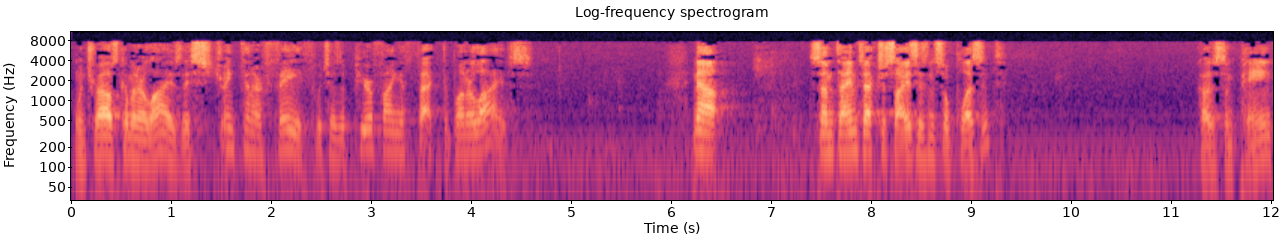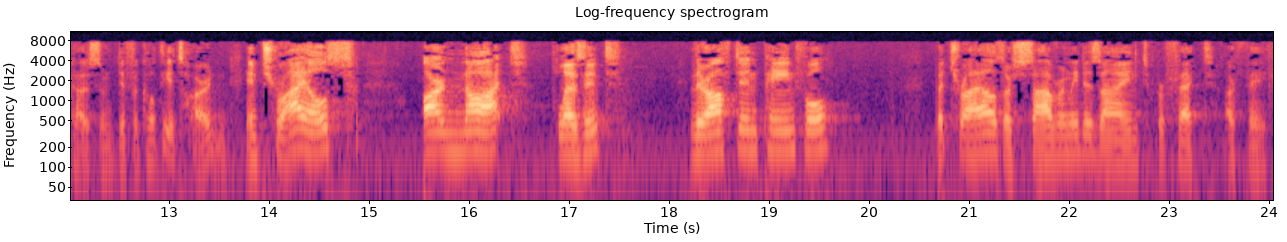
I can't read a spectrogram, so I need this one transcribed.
when trials come in our lives, they strengthen our faith, which has a purifying effect upon our lives. Now, sometimes exercise isn't so pleasant. Causes some pain, causes some difficulty. It's hard. And trials are not pleasant. They're often painful. but trials are sovereignly designed to perfect our faith.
